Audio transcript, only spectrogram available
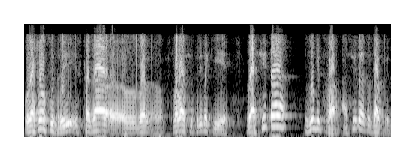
Улашон Сифри и сказал э, слова Сифри такие, «Васита зубитва», «Асита» это заповедь,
